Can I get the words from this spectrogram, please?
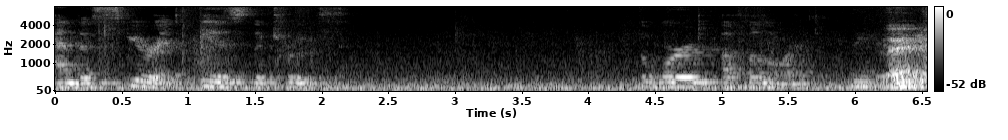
and the Spirit is the truth. The word of the Lord. Thanks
